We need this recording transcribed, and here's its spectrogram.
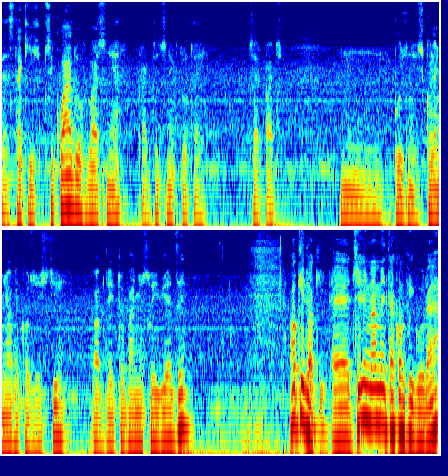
te, z takich przykładów właśnie praktycznych tutaj czerpać mm, później szkoleniowe korzyści w update'owaniu swojej wiedzy. Okidoki, e, czyli mamy taką figurę.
